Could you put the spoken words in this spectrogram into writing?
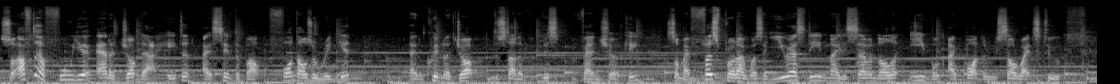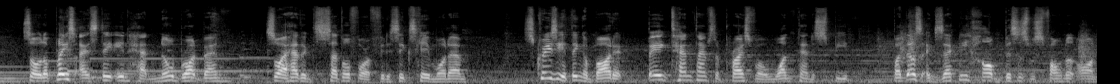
So after a full year at a job that I hated, I saved about 4,000 ringgit and quit my job to start this venture, okay? So my first product was a USD $97 ebook I bought the resale rights to. So the place I stayed in had no broadband, so I had to settle for a 56k modem. It's crazy to think about it, paying 10 times the price for 1 10 the speed. But that was exactly how business was founded on,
